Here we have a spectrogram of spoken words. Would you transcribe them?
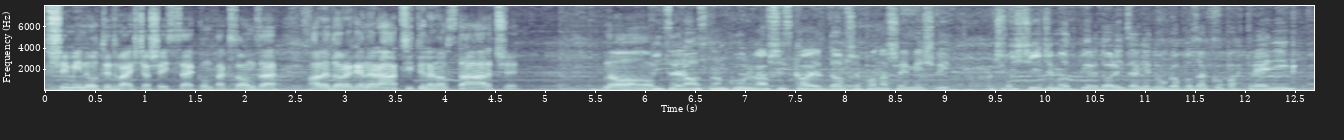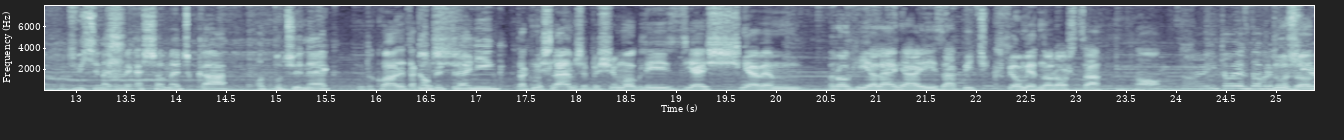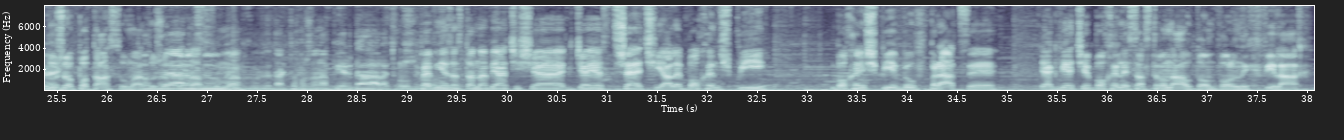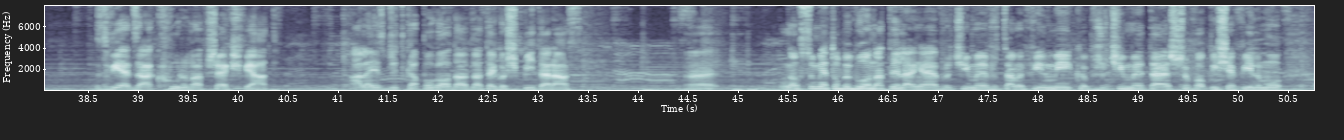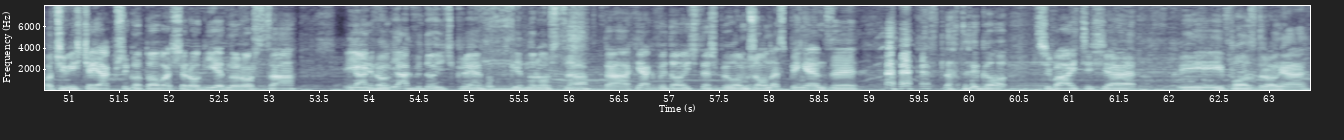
3 minuty 26 sekund, tak sądzę, ale do regeneracji tyle nam starczy. No, Bice rosną, kurwa, wszystko jest dobrze po naszej myśli. Oczywiście jedziemy odpierdolić za niedługo po zakupach trening. Oczywiście najpierw jakaś szameczka, odpoczynek, dokładnie tak, dobry myśl, trening. tak myślałem, żebyśmy mogli zjeść, nie wiem, rogi jelenia i zapić krwią jednorożca. O, no i to jest dobry Dużo, posiłek. dużo potasu ma, No to dużo ja potasu rozumiem, ma. kurde, tak to można napierdalać. Pewnie zastanawiacie się, gdzie jest trzeci, ale Bochen śpi. Bochen śpi, był w pracy. Jak wiecie, Bochen jest astronautą w wolnych chwilach. Zwiedza kurwa wszechświat. Ale jest brzydka pogoda, dlatego śpi teraz. E, No w sumie to by było na tyle, nie? Wrócimy, wrzucamy filmik, wrzucimy też w opisie filmu oczywiście jak przygotować rogi jednorożca. I Jak, ro- jak wydoić krew z jednorożca. tak, jak wydoić też byłą żonę z pieniędzy. Dlatego trzymajcie się i, i pozdro, nie?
